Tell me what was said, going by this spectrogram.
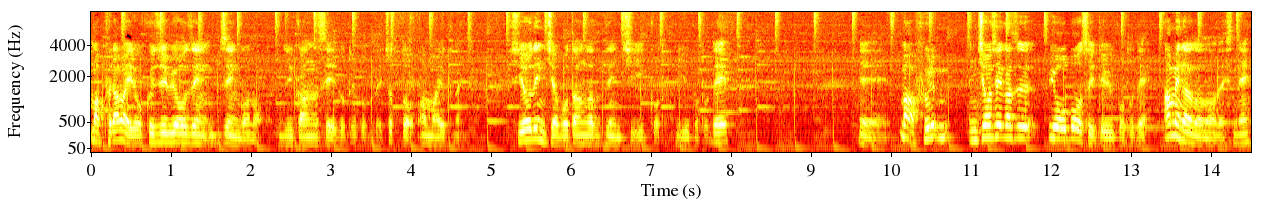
まあ、プラマイ60秒前前後の時間精度ということで、ちょっとあんま良くないです。使用電池はボタン型電池1個ということで、えー、まあ日常生活用防水ということで雨などのですね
